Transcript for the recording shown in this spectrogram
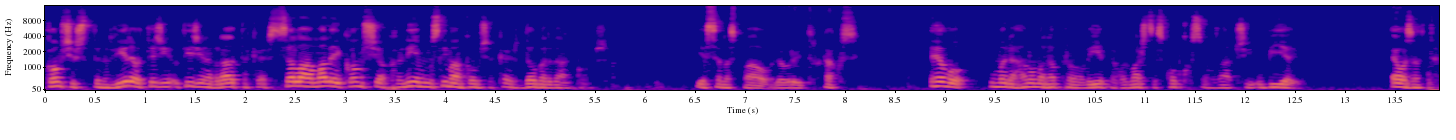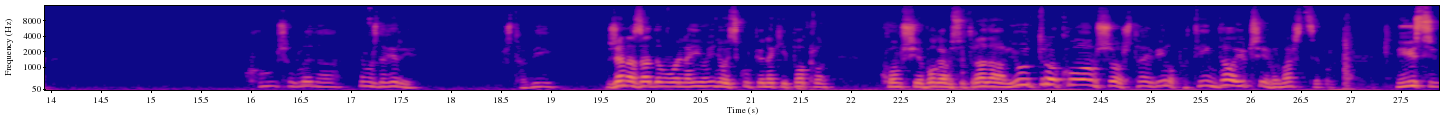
komšije što te nerviraju, otiđi, otiđi na vrata, kažeš, selam, male komšija, kao nije musliman komšija, kažeš, dobar dan komšija. Jesam naspavao, dobro jutro, kako si? Evo, u mene Hanuma napravila lijepe hormašice s kokosom, znači, ubijaju. Evo za tebe komšo gleda, ne može da vjeruje. Šta bi? Žena zadovoljna i njoj skupio neki poklon. Komšije, Boga mi sutradan, jutro komšo, šta je bilo? Pa ti im dao juče hormašice. Nisi,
